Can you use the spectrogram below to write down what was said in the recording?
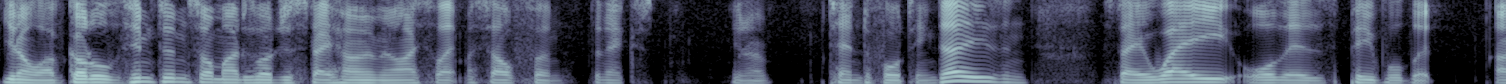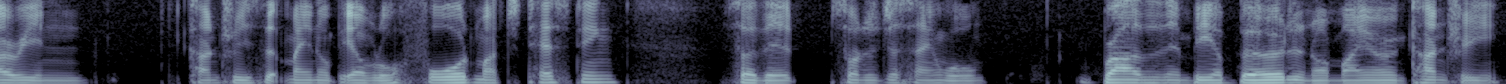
you know, I've got all the symptoms, so I might as well just stay home and isolate myself for the next you know ten to fourteen days and stay away." Or there's people that are in countries that may not be able to afford much testing, so they're sort of just saying, "Well, rather than be a burden on my own country,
